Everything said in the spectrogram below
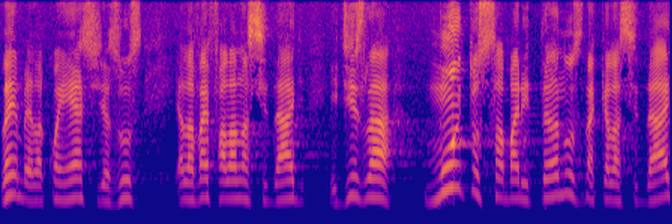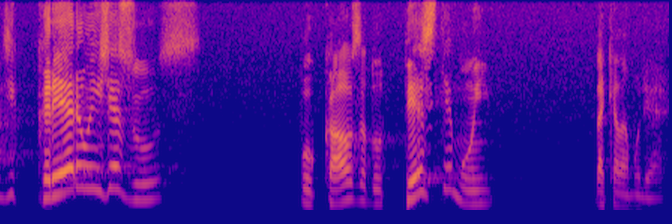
Lembra, ela conhece Jesus, ela vai falar na cidade e diz lá: muitos samaritanos naquela cidade creram em Jesus por causa do testemunho daquela mulher.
